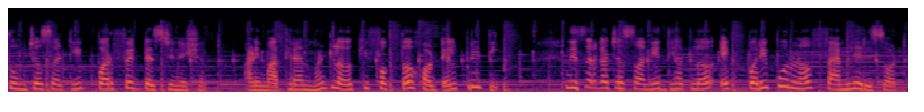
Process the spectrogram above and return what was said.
तुमच्यासाठी परफेक्ट डेस्टिनेशन आणि माथेरान म्हटलं की फक्त हॉटेल प्रीती. निसर्गाच्या सानिध्यातलं एक परिपूर्ण फॅमिली रिसॉर्ट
